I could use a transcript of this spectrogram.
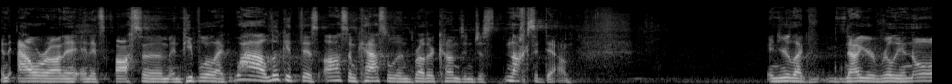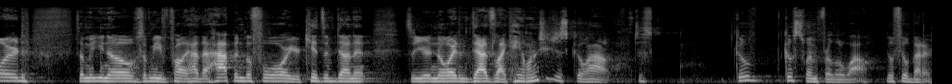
an hour on it, and it's awesome. And people are like, wow, look at this awesome castle. And brother comes and just knocks it down. And you're like, now you're really annoyed. Some of you know, some of you probably had that happen before. Your kids have done it. So you're annoyed, and dad's like, hey, why don't you just go out? Just go, go swim for a little while. You'll feel better.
